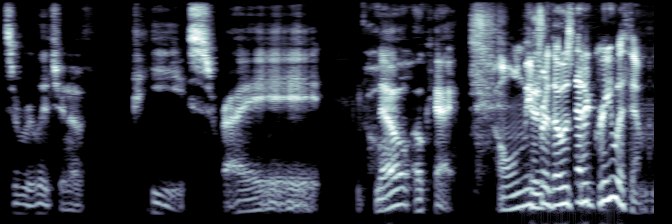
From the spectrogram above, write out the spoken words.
it's a religion of peace, right? No? Okay. Only for those that agree with him.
